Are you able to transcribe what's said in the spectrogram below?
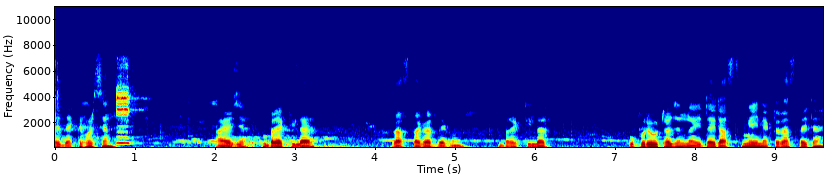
এই দেখতে পাচ্ছেন? আর এই যে ব্রেক টিলার রাস্তাঘাট দেখুন। ব্রেক টিলার উপরে ওঠার জন্য এটাই রাস্তা মেইন একটা রাস্তা এটা।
